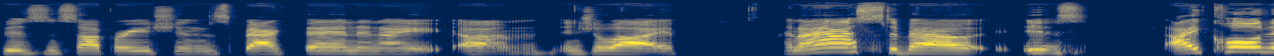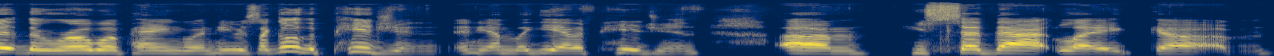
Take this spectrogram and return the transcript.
business operations back then, and I um, in July, and I asked about is I called it the Robo Penguin. He was like, "Oh, the pigeon," and I'm like, "Yeah, the pigeon." Um, he said that like um,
